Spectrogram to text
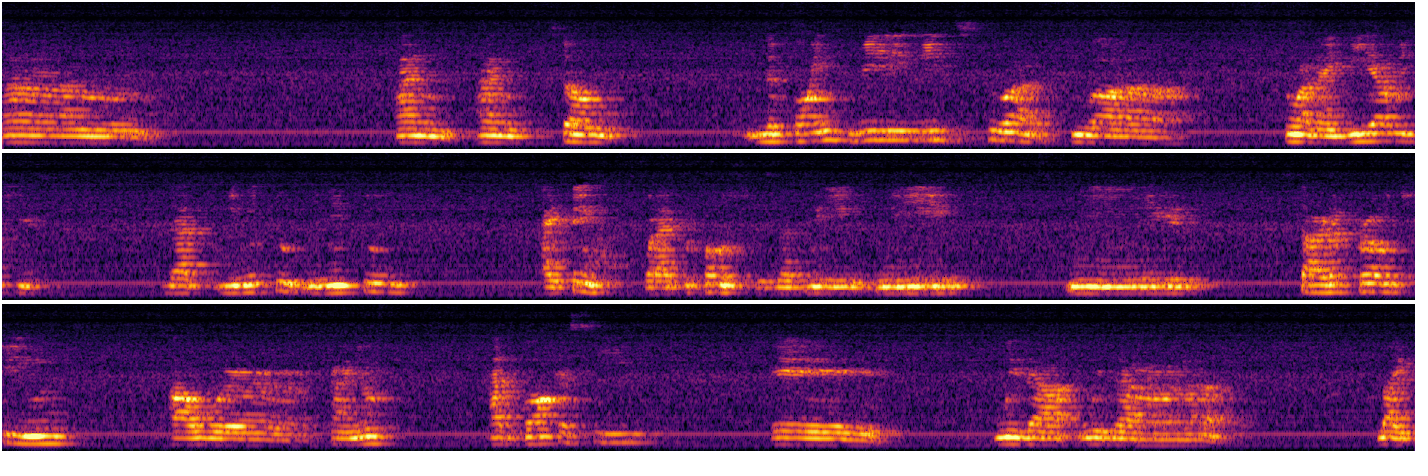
um, and and so the point really leads to a to a to an idea which is that we need to we need to I think what I propose is that we we we start approaching our kind of advocacy uh, with a with a like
